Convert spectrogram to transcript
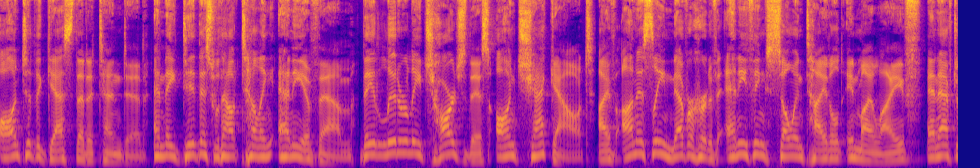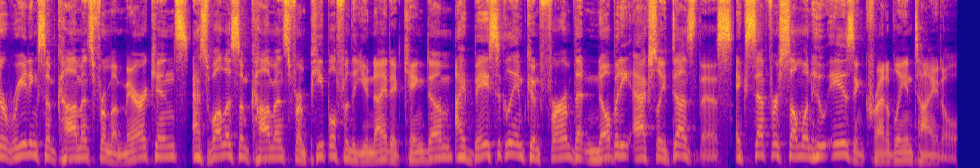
onto the guests that attended. And they did this without telling any of them. They literally charged this on checkout. I've honestly never heard of anything so entitled in my life, and after reading some comments from Americans, as well as some comments from people from the United Kingdom, I basically am confirmed that nobody actually does this, except for someone who is incredibly entitled.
